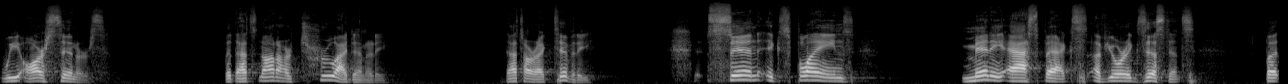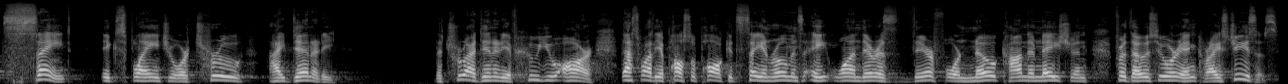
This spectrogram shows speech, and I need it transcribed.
We are sinners, but that's not our true identity, that's our activity. Sin explains many aspects of your existence, but saint explains your true identity. The true identity of who you are. That's why the Apostle Paul could say in Romans 8 1, there is therefore no condemnation for those who are in Christ Jesus.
